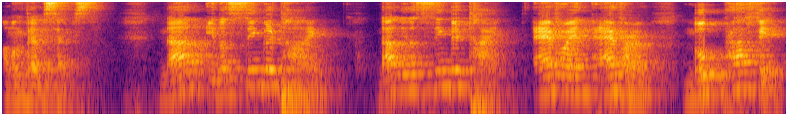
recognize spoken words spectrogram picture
among themselves. Not in a single time, not in a single time, ever and ever, no prophet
